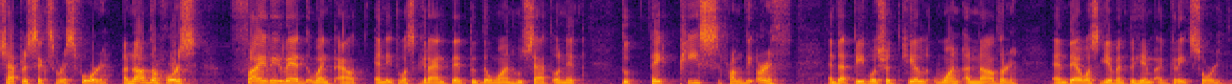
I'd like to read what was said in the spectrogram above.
chapter 6 verse 4. Another horse, fiery red, went out, and it was granted to the one who sat on it to take peace from the earth, and that people should kill one another, and there was given to him a great sword.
